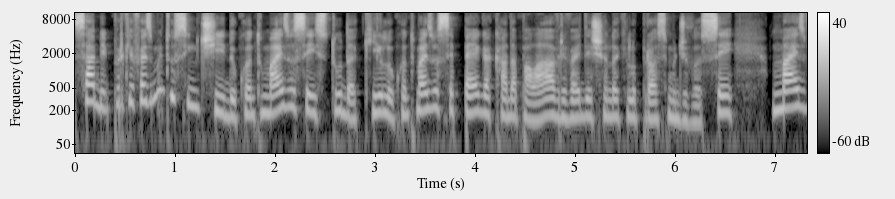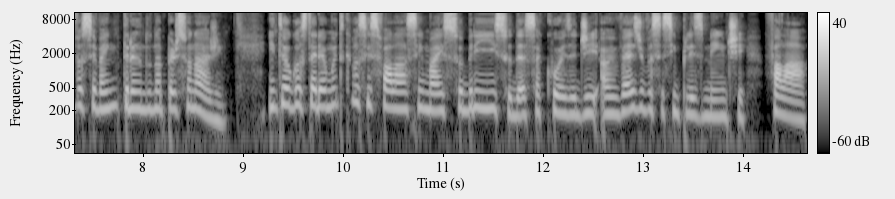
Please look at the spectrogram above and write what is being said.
Sabe, porque faz muito sentido, quanto mais você estuda aquilo, quanto mais você pega cada palavra e vai deixando aquilo próximo de você, mais você vai entrando na personagem. Então eu gostaria muito que vocês falassem mais sobre isso, dessa coisa de, ao invés de você simplesmente falar,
